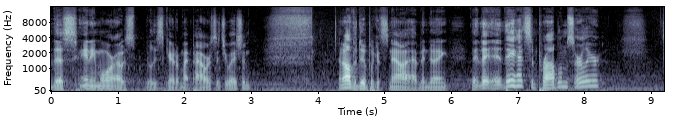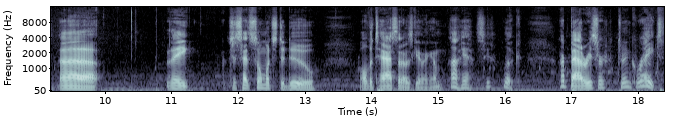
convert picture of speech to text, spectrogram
this anymore. I was really scared of my power situation. And all the duplicants now I've been doing, they, they, they had some problems earlier. Uh, they just had so much to do, all the tasks that I was giving them. Oh, yeah, see, look. Our batteries are doing great.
